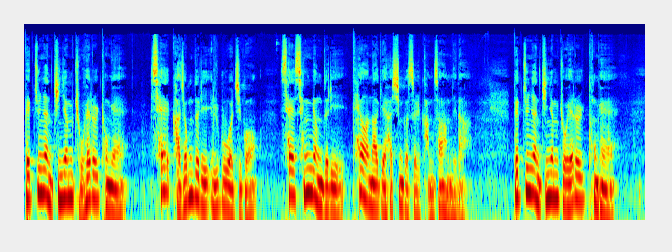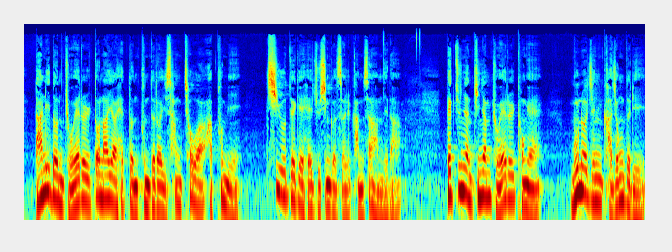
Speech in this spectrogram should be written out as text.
100주년 기념 교회를 통해 새 가정들이 일구어지고 새 생명들이 태어나게 하신 것을 감사합니다. 100주년 기념 교회를 통해 다니던 교회를 떠나야 했던 분들의 상처와 아픔이 치유되게 해 주신 것을 감사합니다. 100주년 기념 교회를 통해 무너진 가정들이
